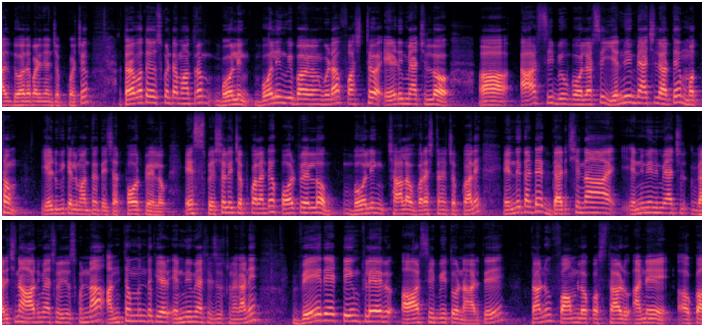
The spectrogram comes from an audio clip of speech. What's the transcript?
అది దోహదపడింది అని చెప్పుకోవచ్చు. తర్వాత చూసుకుంటే మాత్రం బౌలింగ్ బౌలింగ్ విభాగం కూడా ఫస్ట్ ఏడు మ్యాచ్ల్లో ఆర్సీబీ బౌలర్స్ ఎనిమిది మ్యాచ్లు ఆడితే మొత్తం ఏడు వికెట్లు మాత్రం తీశారు పవర్ ప్లేలో ఎస్పెషల్లీ చెప్పుకోవాలంటే పవర్ ప్లేలో బౌలింగ్ చాలా వరెస్ట్ అని చెప్పుకోవాలి. ఎందుకంటే గడిచిన ఎనిమిది మ్యాచ్లు గడిచిన ఆరు మ్యాచ్లు చూసుకున్నా అంత ముందుకు ఎనిమిది మ్యాచ్లు చూసుకున్నా కానీ వేరే టీం ప్లేయర్ ఆర్సీబీతో ఆడితే తను ఫామ్లోకి వస్తాడు అనే ఒక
